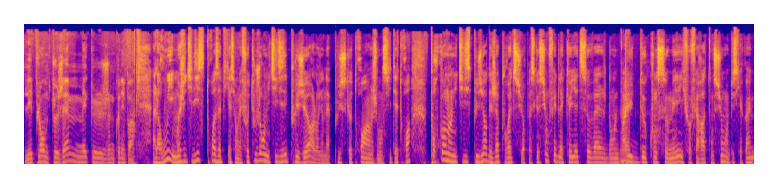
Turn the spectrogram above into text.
les plantes que j'aime, mais que je ne connais pas. Alors oui, moi j'utilise trois applications. Il faut toujours en utiliser plusieurs. Alors il y en a plus que trois, hein, je vais en citer trois. Pourquoi on en utilise plusieurs Déjà pour être sûr, parce que si on fait de la cueillette sauvage dans le but de consommer, il faut faire attention, hein, puisqu'il y a quand même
